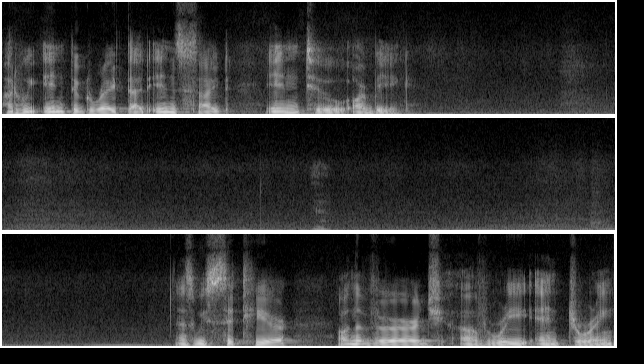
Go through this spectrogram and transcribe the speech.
How do we integrate that insight into our being? As we sit here on the verge of re entering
